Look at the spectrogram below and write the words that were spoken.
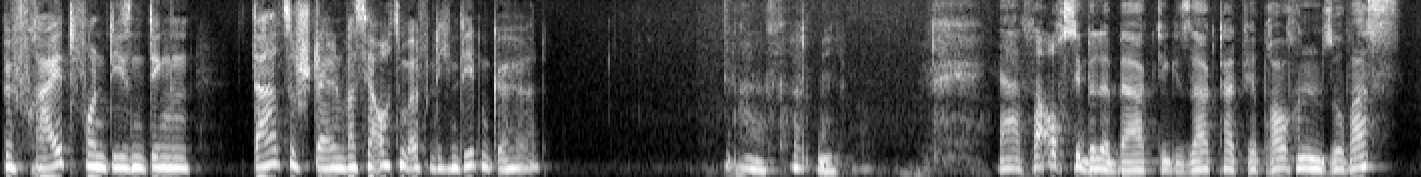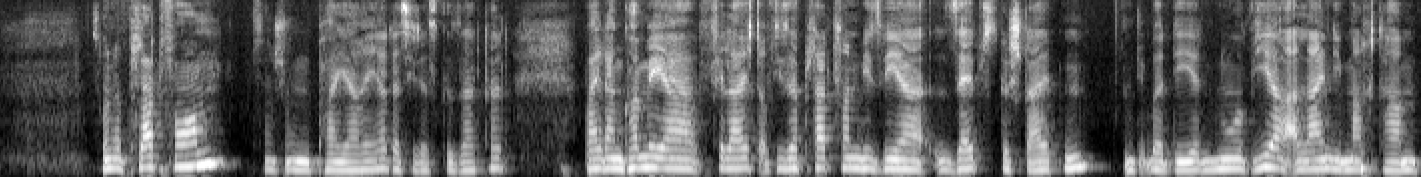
befreit von diesen Dingen darzustellen, was ja auch zum öffentlichen Leben gehört. Ah, das freut mich. Ja, es war auch Sibylle Berg, die gesagt hat, wir brauchen sowas, so eine Plattform. Das ist ja schon ein paar Jahre her, dass sie das gesagt hat. Weil dann können wir ja vielleicht auf dieser Plattform, wie wir selbst gestalten und über die nur wir allein die Macht haben,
